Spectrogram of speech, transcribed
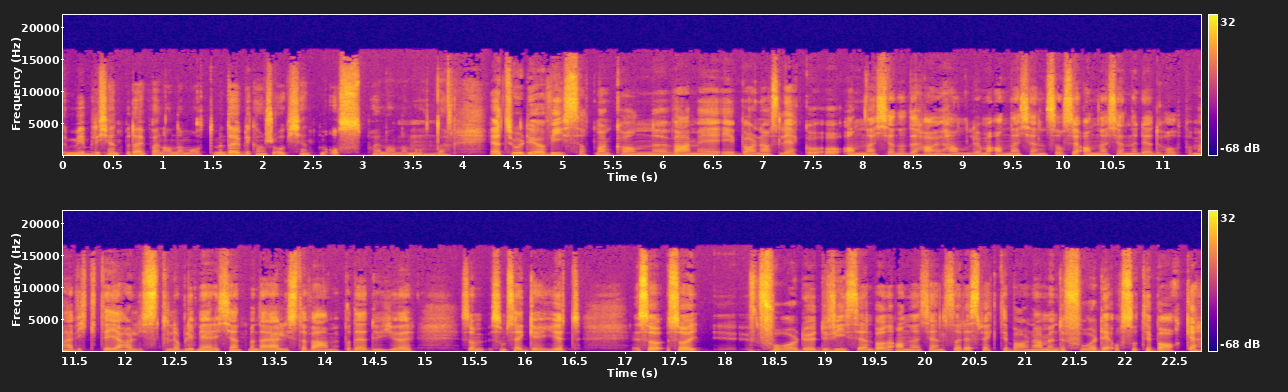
Vi blir kjent med dem på en annen måte, men de blir kanskje òg kjent med oss på en annen mm. måte. Jeg tror det å vise at man kan eh, være med i barnas lek og, og anerkjenne det, handler jo om anerkjennelse også. Jeg anerkjenner det du holder på med er viktig. Jeg har lyst til å bli mer kjent med deg, jeg har lyst til å være med på det du gjør som, som ser gøy ut. Så, så får du Du viser en både anerkjennelse og respekt til barna, men du får det også tilbake.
